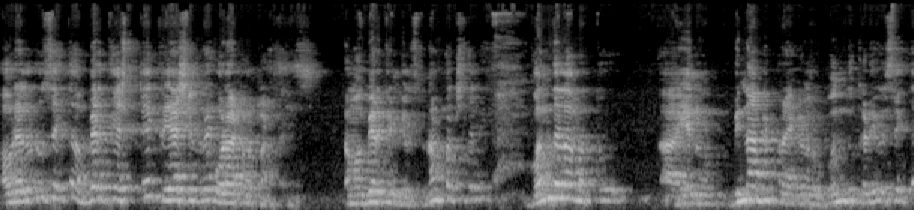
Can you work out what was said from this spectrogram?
ಅವರೆಲ್ಲರೂ ಸಹಿತ ಅಭ್ಯರ್ಥಿಯಷ್ಟೇ ಕ್ರಿಯಾಶೀಲರಾಗಿ ಓಡಾಟವನ್ನು ಮಾಡ್ತಾರೆ ನಮ್ಮ ಅಭ್ಯರ್ಥಿ ಕೆಲಸ ನಮ್ಮ ಪಕ್ಷದಲ್ಲಿ ಗೊಂದಲ ಮತ್ತು ಏನು ಭಿನ್ನಾಭಿಪ್ರಾಯಗಳು ಒಂದು ಕಡೆಯೂ ಸಹಿತ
